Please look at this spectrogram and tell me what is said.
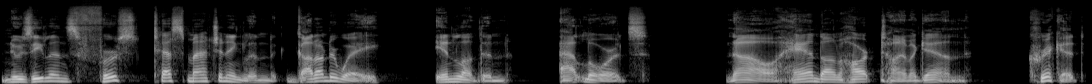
New Zealand's first test match in England got underway in London at Lord's. Now, hand on heart time again. Cricket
